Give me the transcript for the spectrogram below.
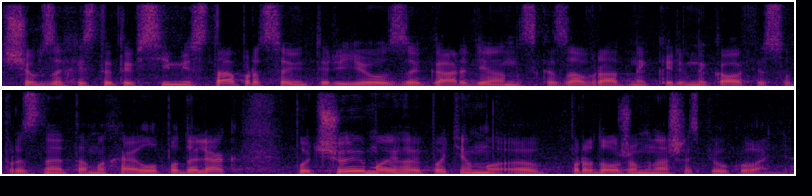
щоб захистити всі міста. Про це в інтерв'ю The Guardian сказав радник керівника офісу президента Михайло Подоляк. Почуємо його і потім е, продовжимо наше спілкування.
